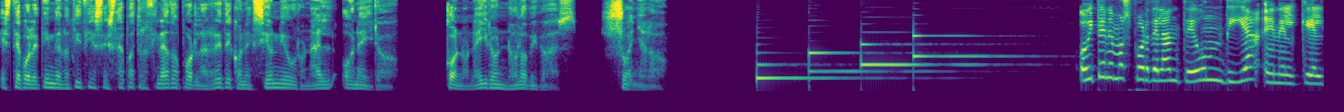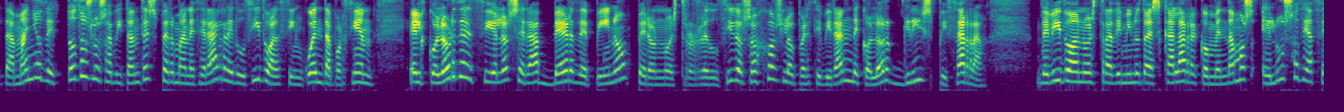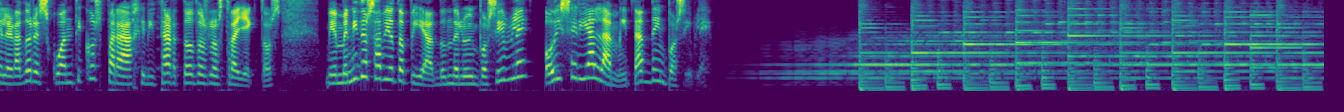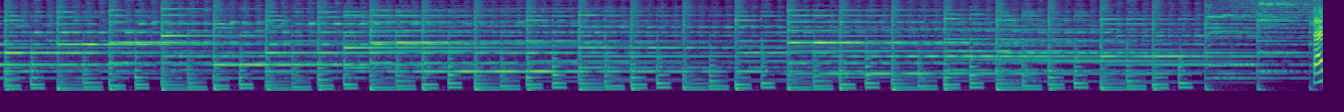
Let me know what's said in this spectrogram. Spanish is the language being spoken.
Este boletín de noticias está patrocinado por la red de conexión neuronal Oneiro. Con Oneiro no lo vivas, suéñalo. Hoy tenemos por delante un día en el que el tamaño de todos los habitantes permanecerá reducido al 50%. El color del cielo será verde pino, pero nuestros reducidos ojos lo percibirán de color gris pizarra. Debido a nuestra diminuta escala, recomendamos el uso de aceleradores cuánticos para agilizar todos los trayectos. Bienvenidos a Biotopía, donde lo imposible hoy sería la mitad de imposible.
